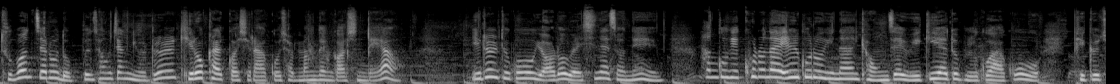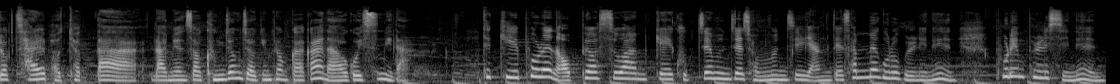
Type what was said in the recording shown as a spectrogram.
두 번째로 높은 성장률을 기록할 것이라고 전망된 것인데요. 이를 두고 여러 외신에서는 한국이 코로나19로 인한 경제 위기에도 불구하고 비교적 잘 버텼다 라면서 긍정적인 평가가 나오고 있습니다. 특히 포렌 어페어스와 함께 국제문제 전문지 양대 산맥으로 불리는 포린 폴리시는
